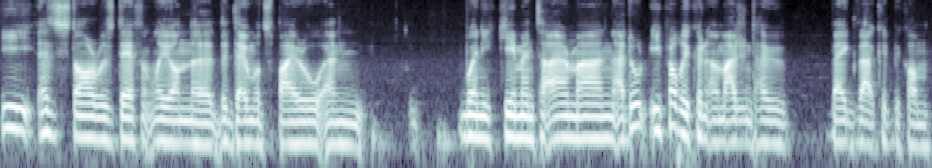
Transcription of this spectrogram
he his star was definitely on the the downward spiral, and when he came into Iron Man, I don't. He probably couldn't have imagined how big that could become.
